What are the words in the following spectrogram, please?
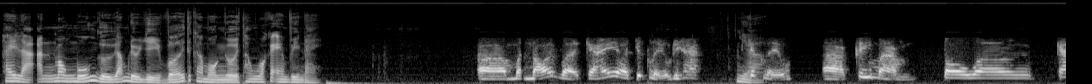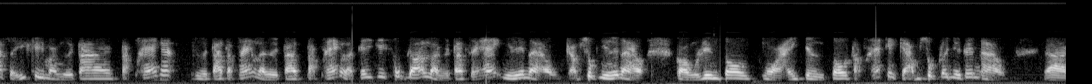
hay là anh mong muốn gửi gắm điều gì với tất cả mọi người thông qua cái MV này? À, mình nói về cái ờ, chất liệu đi ha. Dạ. Chất liệu à, khi mà tô ờ, ca sĩ khi mà người ta tập hát á người ta tập hát là người ta tập hát là cái cái khúc đó là người ta sẽ hát như thế nào cảm xúc như thế nào. Còn riêng tô ngoại trừ tô tập hát cái cảm xúc đó như thế nào à,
